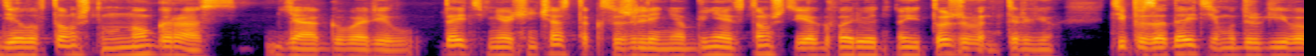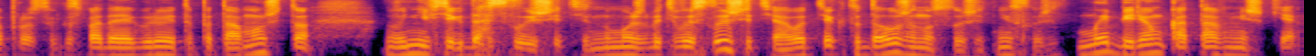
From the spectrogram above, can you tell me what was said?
Дело в том, что много раз я говорил, дайте мне очень часто, к сожалению, обвиняют в том, что я говорю одно и то же в интервью. Типа задайте ему другие вопросы. Господа, я говорю это потому, что вы не всегда слышите. Ну, может быть, вы слышите, а вот те, кто должен услышать, не слышат. Мы берем кота в мешке.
